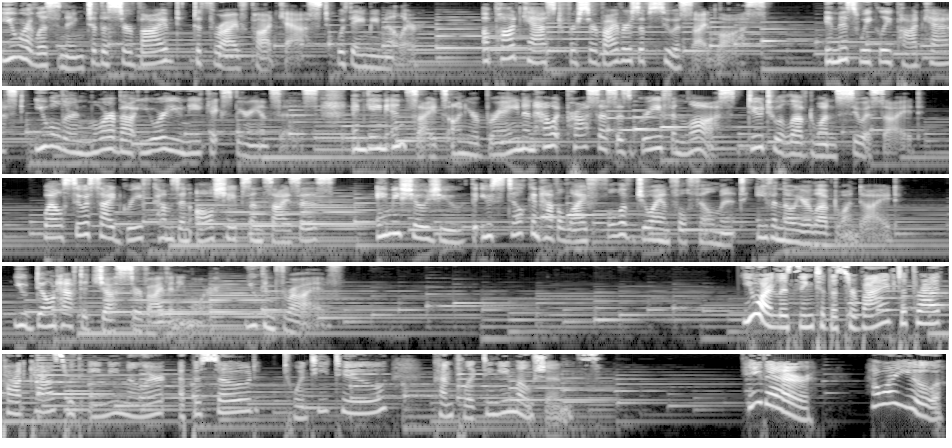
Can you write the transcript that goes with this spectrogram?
You are listening to the Survived to Thrive podcast with Amy Miller, a podcast for survivors of suicide loss. In this weekly podcast, you will learn more about your unique experiences and gain insights on your brain and how it processes grief and loss due to a loved one's suicide. While suicide grief comes in all shapes and sizes, Amy shows you that you still can have a life full of joy and fulfillment even though your loved one died. You don't have to just survive anymore, you can thrive. You are listening to the Survive to Thrive podcast with Amy Miller, episode 22 Conflicting Emotions. Hey there! How are you?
